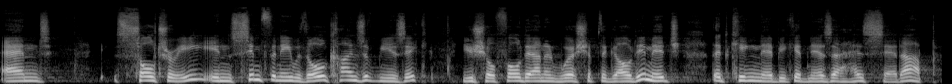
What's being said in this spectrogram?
and psaltery, in symphony with all kinds of music, you shall fall down and worship the gold image that King Nebuchadnezzar has set up.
